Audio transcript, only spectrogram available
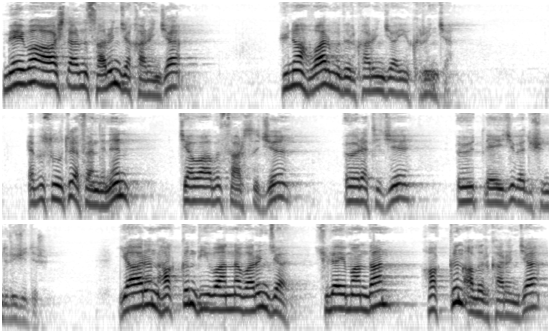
Meyve ağaçlarını sarınca karınca, günah var mıdır karıncayı kırınca? Ebu Suud Efendi'nin cevabı sarsıcı, öğretici, öğütleyici ve düşündürücüdür. Yarın Hakk'ın divanına varınca Süleyman'dan Hakk'ın alır karınca,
